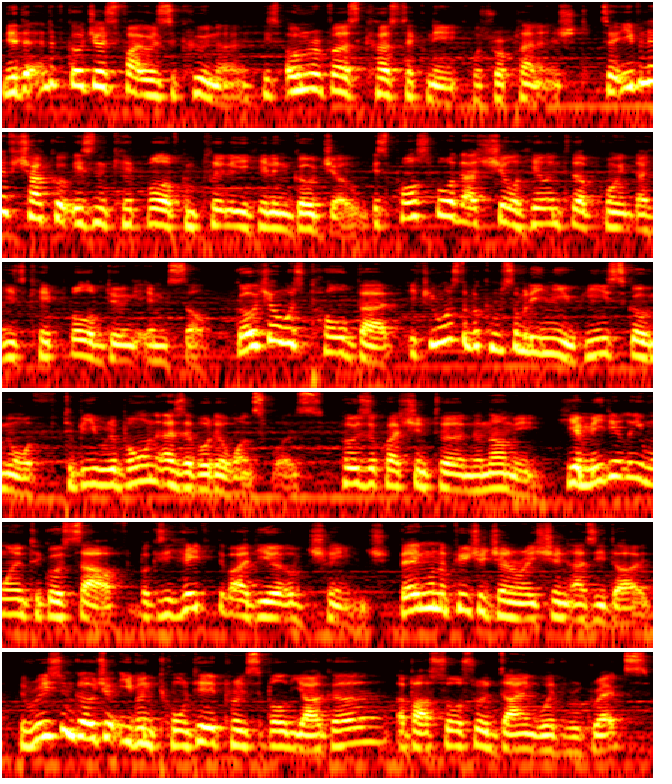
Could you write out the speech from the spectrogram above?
Near the end of Gojo's fight with Sukuna, his own reverse curse technique was replenished. So even if Shoko isn't capable of completely healing Gojo, it's possible that she'll heal him to the point that he's capable of doing it himself. Gojo was told that if he wants to become somebody new, he needs to go north, to be reborn as a Buddha once was posed a question to Nanami. He immediately wanted to go south because he hated the idea of change, betting on a future generation as he died. The reason Gojo even taunted Principal Yaga about Sorcerer dying with regrets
